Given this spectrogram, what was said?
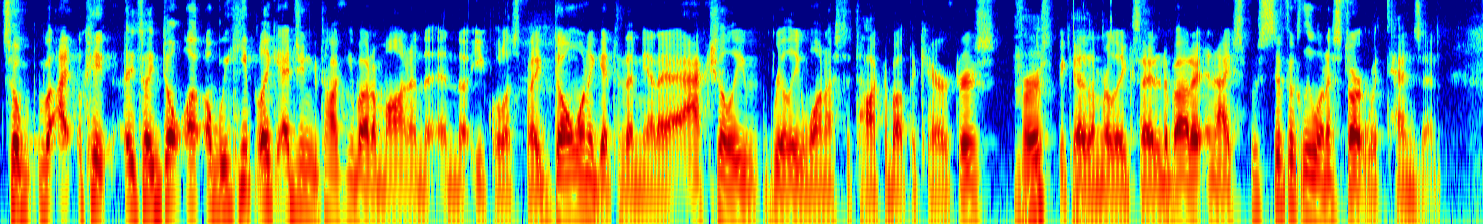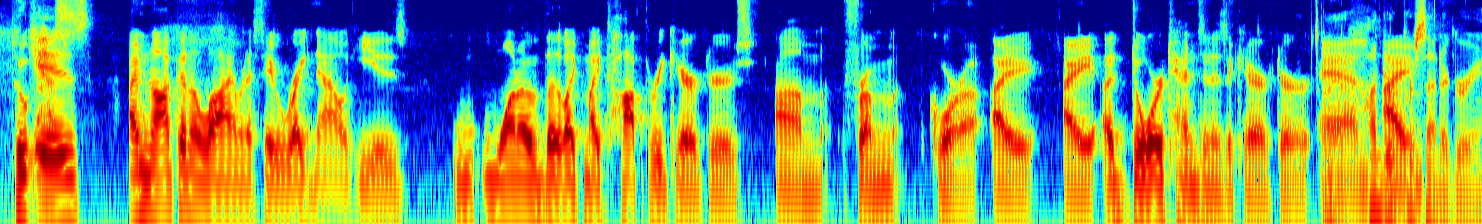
so but I, okay, so I don't. Uh, we keep like edging to talking about Amon and the and the Equalist, but I don't want to get to them yet. I actually really want us to talk about the characters first because I'm really excited about it, and I specifically want to start with Tenzin, who is. Yes. I'm not gonna lie. I'm gonna say right now he is one of the like my top three characters um, from Korra. I I adore Tenzin as a character, and hundred I percent agree.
